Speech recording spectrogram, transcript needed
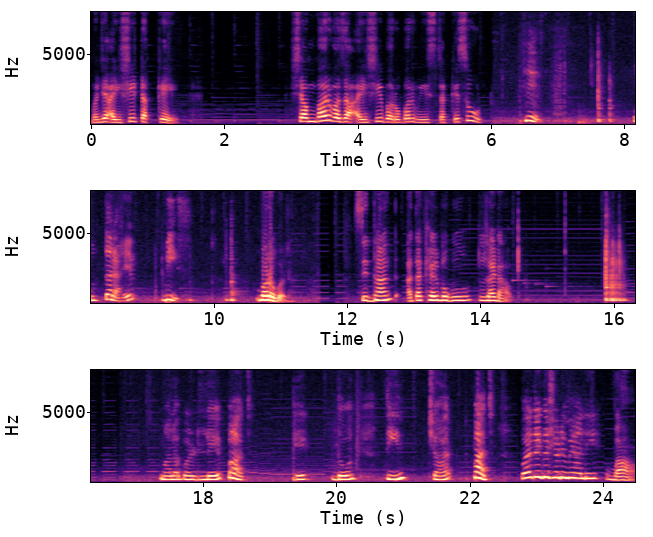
म्हणजे ऐंशी टक्के. शंभर वजा ऐंशी बरोबर वीस टक्के सूट. हम्म. उत्तर आहे वीस. बरोबर. सिद्धांत आता खेळ बघू तुझा डाव. मला पडले पाच. एक दोन तीन चार पाच. परत एकदा शिडी मिळाली. वा.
